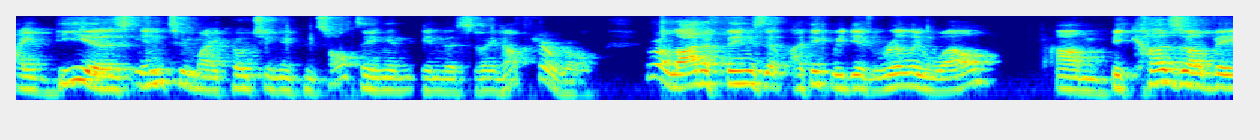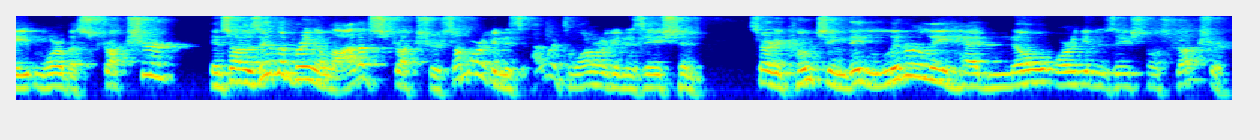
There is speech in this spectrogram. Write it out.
ideas into my coaching and consulting in, in the civilian healthcare world. There were a lot of things that I think we did really well um, because of a more of a structure. And so I was able to bring a lot of structure. Some organizations, I went to one organization started coaching, they literally had no organizational structure.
